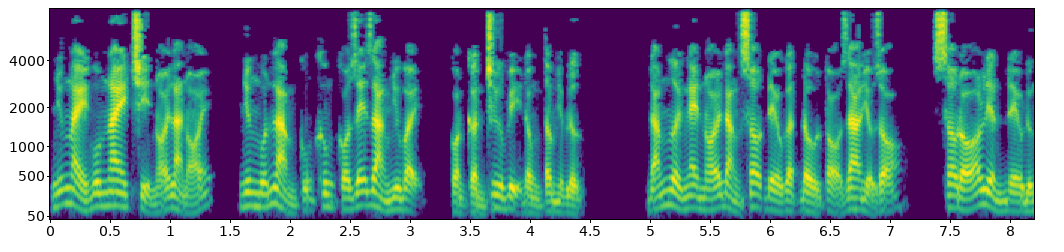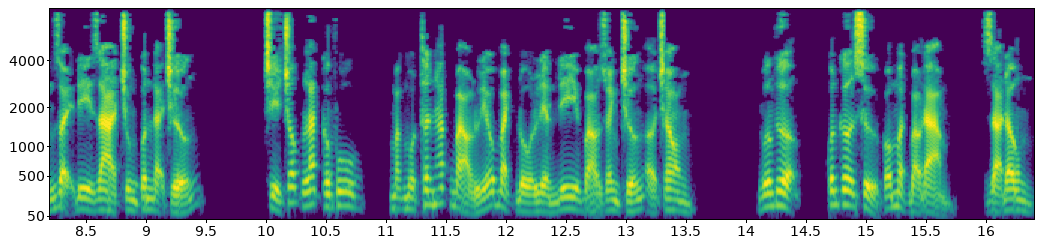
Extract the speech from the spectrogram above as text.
Những ngày hôm nay chỉ nói là nói, nhưng muốn làm cũng không có dễ dàng như vậy, còn cần chư vị đồng tâm hiệp lực đám người nghe nói đằng sau đều gật đầu tỏ ra hiểu rõ, sau đó liền đều đứng dậy đi ra trung quân đại trướng. Chỉ chốc lát cơ phu, mặc một thân hắc bảo liễu bạch đồ liền đi vào doanh trướng ở trong. Vương thượng, quân cơ sử có mật bảo đảm, giả đông,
